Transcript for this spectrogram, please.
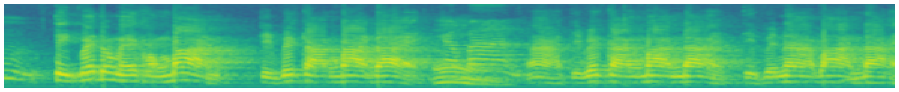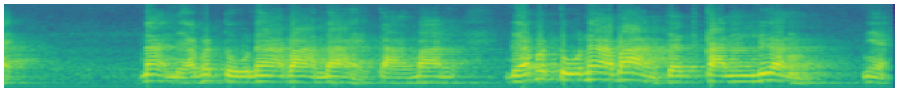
อืมติดไว้ตรงไหนของบ้าน ติดไว้กลางบ้านได้อืมกลางบ้าน อ่า ติดไว้กลางบ้านได้ ติดไว้หน้าบ้านได้ หน้าเหนือประตูหน้าบ้านได้ กลางบ้าน เหนือประตูหน้าบ้านจะกันเรื่อง เนี่ย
